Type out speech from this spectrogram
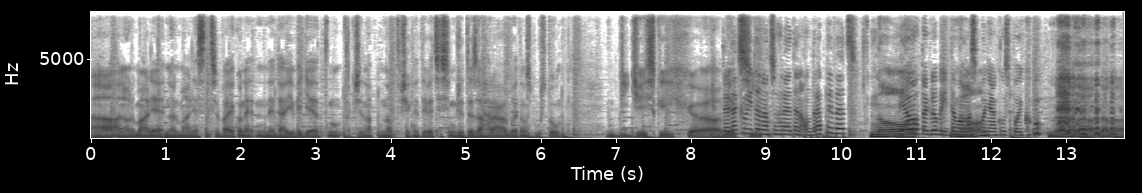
a, a normálně, normálně se třeba jako ne, nedají vidět, takže nad, nad všechny ty věci si můžete zahrát, bude tam spoustu DJských uh, To je věcí. takový to, na co hraje ten Ondra Pivec? No, Jo, tak dobrý, tam mám no. aspoň nějakou spojku. No, no, no, no, no. Uh,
